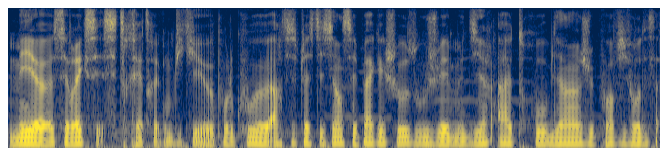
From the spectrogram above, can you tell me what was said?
Mais euh, c'est vrai que c'est très très compliqué. Euh, pour le coup, artiste plasticien, c'est pas quelque chose où je vais me dire ah trop bien, je vais pouvoir vivre de ça.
